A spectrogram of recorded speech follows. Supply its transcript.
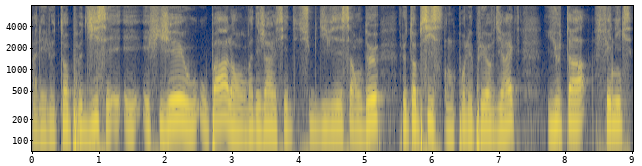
allez, le top 10 est, figé ou, ou, pas? Alors, on va déjà essayer de subdiviser ça en deux. Le top 6, donc pour les playoffs directs, Utah, Phoenix,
